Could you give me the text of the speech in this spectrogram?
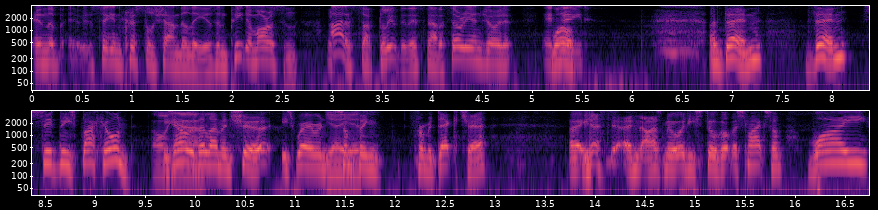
in the singing Crystal Chandeliers, and Peter Morrison. I'd have sat glued to this and I'd have thoroughly enjoyed it. Indeed. And then, then Sydney's back on. Oh, he's out with yeah. a lemon shirt. He's wearing Yeah, something is. from a deck chair. Uh, Yes. And as noted, he's still got the slacks on. Why?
